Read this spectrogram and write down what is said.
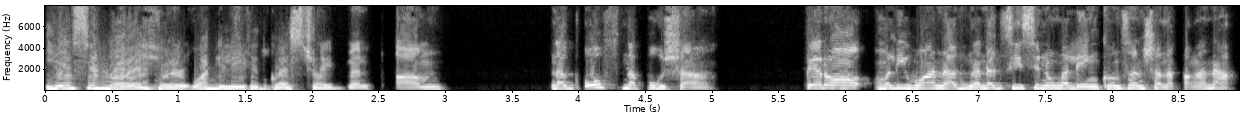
Yes, and Lauren, for one related question. Statement. Um, nag-off na po siya. Pero maliwanag na nagsisinungaling kung saan siya napanganak.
